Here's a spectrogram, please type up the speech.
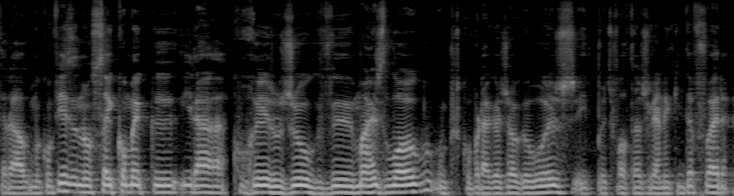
terá alguma confiança. Não sei como é que irá correr o jogo de mais logo, porque o Braga joga hoje e depois volta a jogar na quinta-feira.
